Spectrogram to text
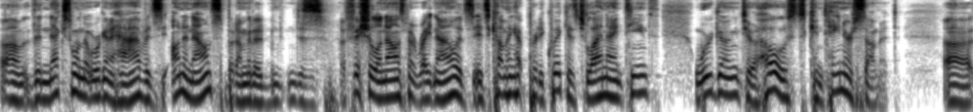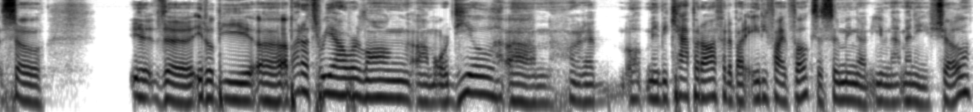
Um, the next one that we're going to have, it's unannounced, but I'm going to, this official announcement right now. It's, it's coming up pretty quick. It's July 19th. We're going to host Container Summit. Uh, so, it, the, it'll be uh, about a three hour long um, ordeal. Um, maybe cap it off at about 85 folks, assuming that even that many show.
